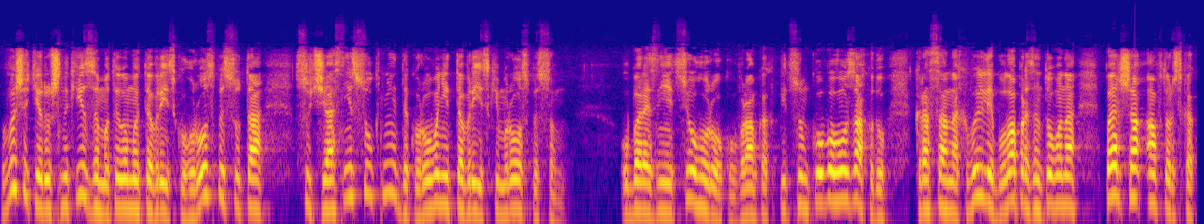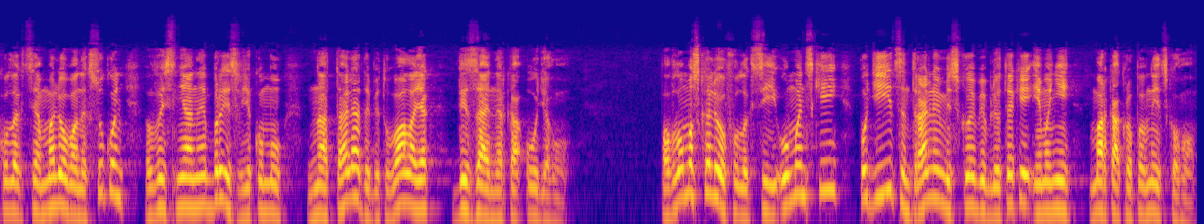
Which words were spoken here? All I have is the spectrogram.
вишиті рушники за мотивами таврійського розпису та сучасні сукні, декоровані таврійським розписом. У березні цього року в рамках підсумкового заходу Краса на хвилі була презентована перша авторська колекція мальованих суконь Весняний бриз, в якому Наталя дебютувала як дизайнерка одягу. Павло Москальов, Олексій Уманський, події Центральної міської бібліотеки імені Марка Кропивницького.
